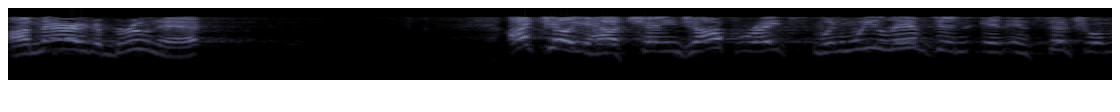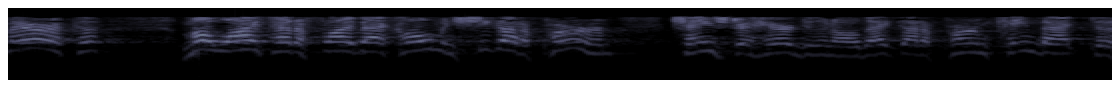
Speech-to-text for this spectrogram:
I married a brunette. I tell you how change operates. When we lived in, in, in Central America, my wife had to fly back home and she got a perm, changed her hair doing all that, got a perm, came back to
